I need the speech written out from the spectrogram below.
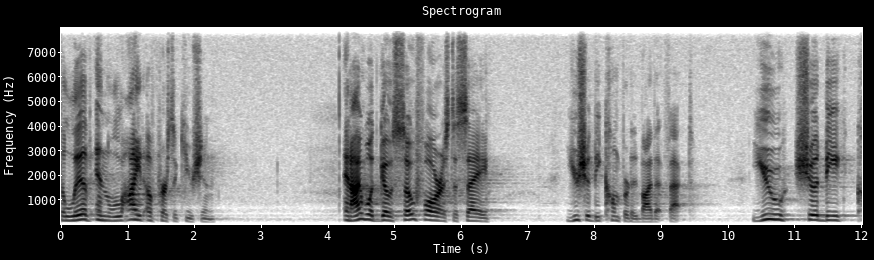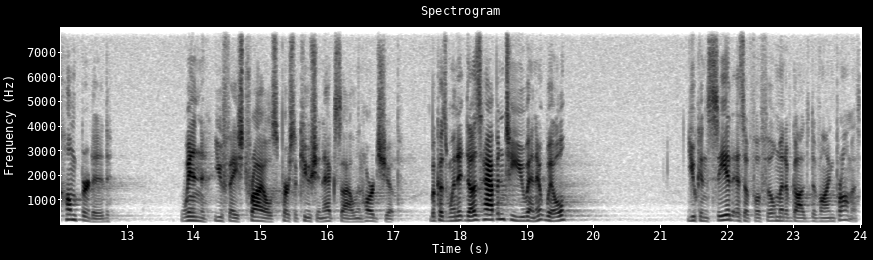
to live in light of persecution. And I would go so far as to say, you should be comforted by that fact. You should be comforted when you face trials, persecution, exile, and hardship. Because when it does happen to you, and it will, you can see it as a fulfillment of God's divine promise.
